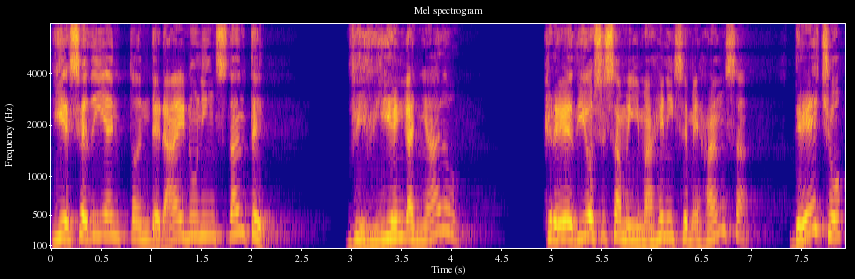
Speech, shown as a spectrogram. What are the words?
Y ese día entenderá en un instante, viví engañado. Cree Dios es a mi imagen y semejanza. De hecho,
